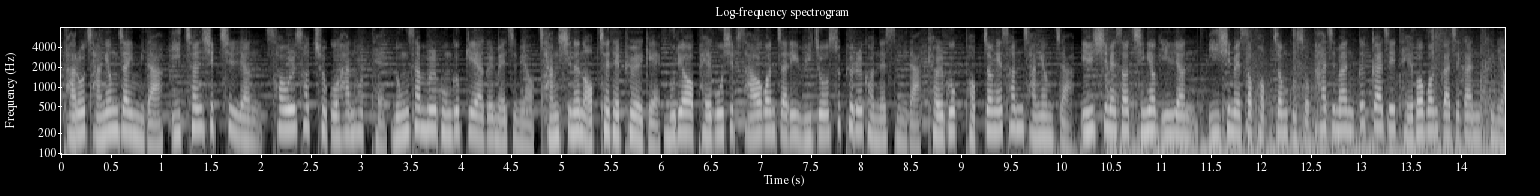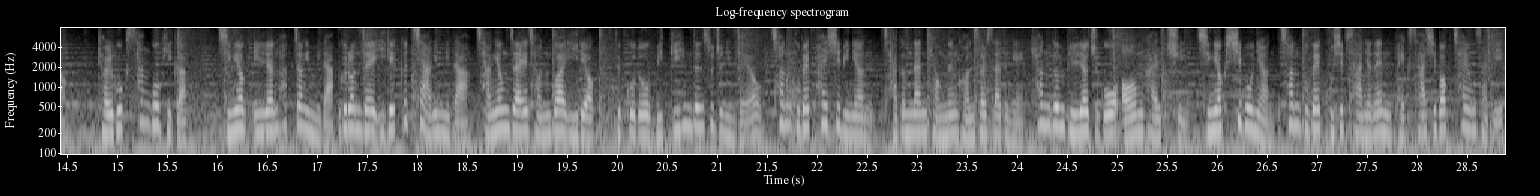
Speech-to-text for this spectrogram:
바로 장영자입니다. 2017년 서울 서초구 한 호텔 농산물 공급 계약을 맺으며 장 씨는 업체 대표에게 무려 154억 원짜리 위조 수표를 건넸습니다. 결국 법정에 선 장영자 1심에서 징역 1년, 2심에서 법정 구속. 하지만 끝까지 대법원까지 간 그녀. 결국 상고 기각, 징역 1년 확정입니다. 그런데 이게 끝이 아닙니다. 장영자의 전과 이력 듣고도 믿기 힘든 수준인데요. 1982년 자금난 겪는 건설사 등에 현금 빌려주고 어음 갈취, 징역 15년. 1994년엔 140억 차용 사기,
